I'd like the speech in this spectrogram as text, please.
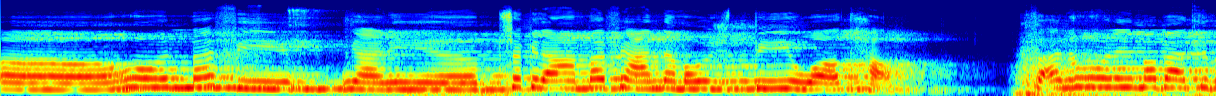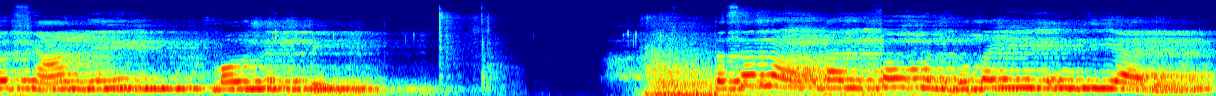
آه هون ما في يعني بشكل عام ما في عندنا موجة P واضحة. فأنا هون ما بعتبر في عندي موجة P تسرع القلب فوق البطين الانتيابي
